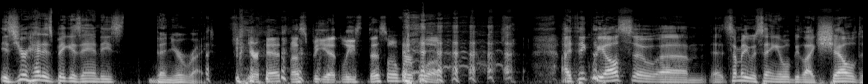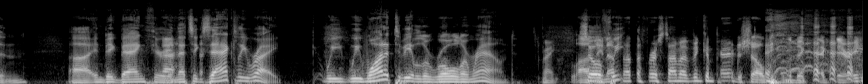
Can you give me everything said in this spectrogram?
"Is your head as big as Andy's?" Then you're right. Your head must be at least this over below. I think we also um, somebody was saying it will be like Sheldon uh, in Big Bang Theory, and that's exactly right. We we want it to be able to roll around. Right. Oddly if enough, we- not the first time I've been compared to Sheldon in the Big Bang Theory.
